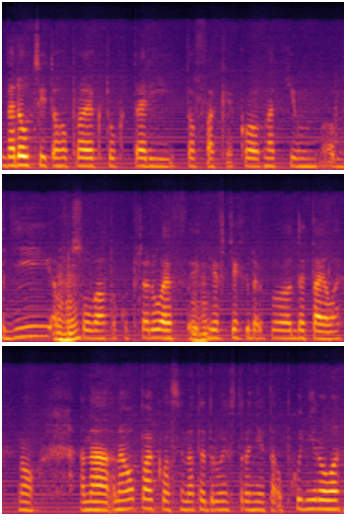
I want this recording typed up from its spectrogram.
Vedoucí toho projektu, který to fakt jako nad tím bdí a mm-hmm. posouvá to kupředu, je v, mm-hmm. je v těch de- detailech. No. A na, naopak vlastně na té druhé straně je ta obchodní role,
